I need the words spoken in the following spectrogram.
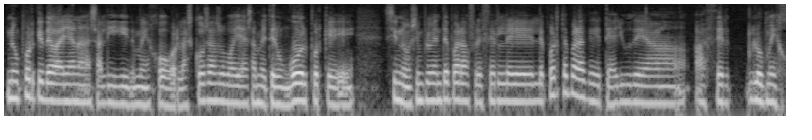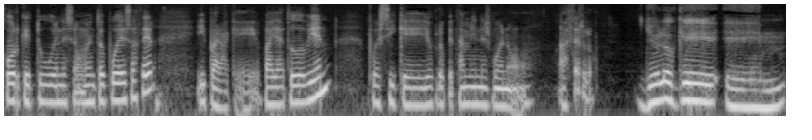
no porque te vayan a salir mejor las cosas o vayas a meter un gol, porque sino simplemente para ofrecerle el deporte para que te ayude a, hacer lo mejor que tú en ese momento puedes hacer y para que vaya todo bien, pues sí que yo creo que también es bueno hacerlo. Yo lo que eh,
